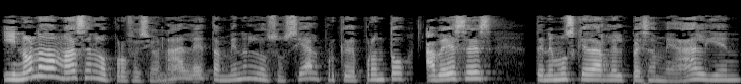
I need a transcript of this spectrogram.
y no nada más en lo profesional, ¿eh? también en lo social, porque de pronto a veces tenemos que darle el pésame a alguien,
